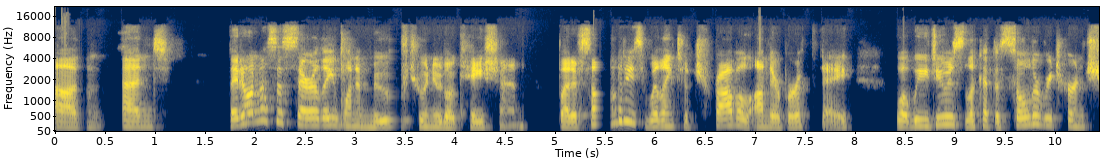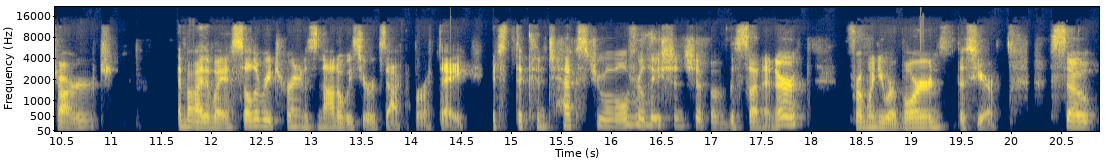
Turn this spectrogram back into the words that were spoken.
Um, and they don't necessarily want to move to a new location. But if somebody's willing to travel on their birthday, what we do is look at the solar return chart. And by the way, a solar return is not always your exact birthday, it's the contextual relationship of the sun and earth from when you were born this year. So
